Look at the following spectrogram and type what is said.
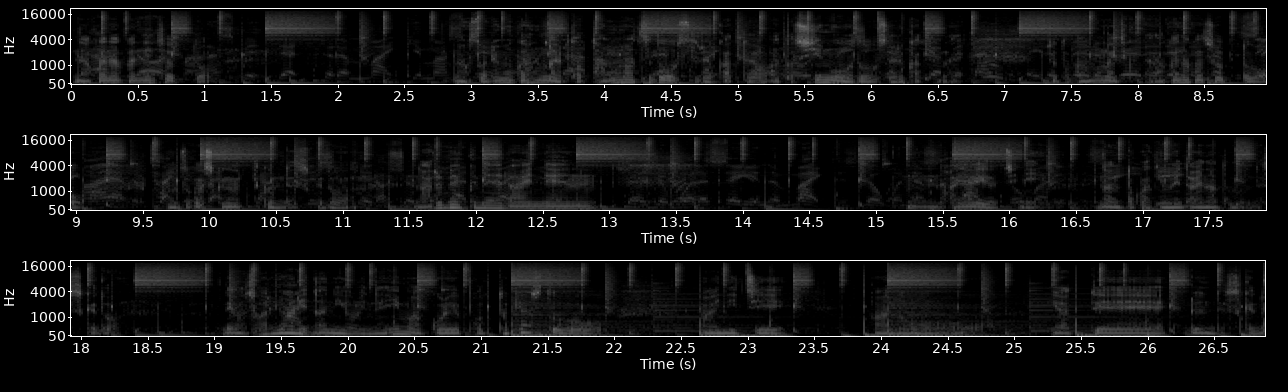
なかなかねちょっとまあそれも考えると端末どうするかとあと SIM をどうするかってねちょっと考えてくるとなかなかちょっと難しくなってくるんですけどなるべくね来年、うん、早いうちになんとか決めたいなと思うんですけどでもそれより何よりね今これポッドキャストを毎日あのやってるんですけど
